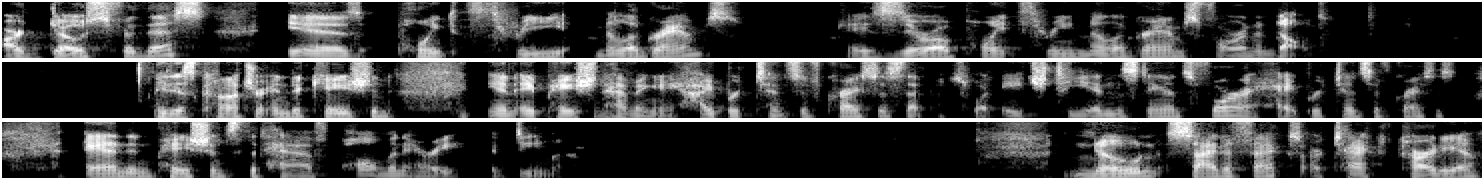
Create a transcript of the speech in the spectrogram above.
Our dose for this is 0.3 milligrams, okay, 0.3 milligrams for an adult. It is contraindication in a patient having a hypertensive crisis. That's what HTN stands for, a hypertensive crisis, and in patients that have pulmonary edema. Known side effects are tachycardia,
